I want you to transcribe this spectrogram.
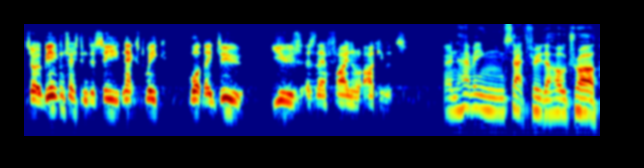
So it would be interesting to see next week what they do use as their final arguments. And having sat through the whole trial,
